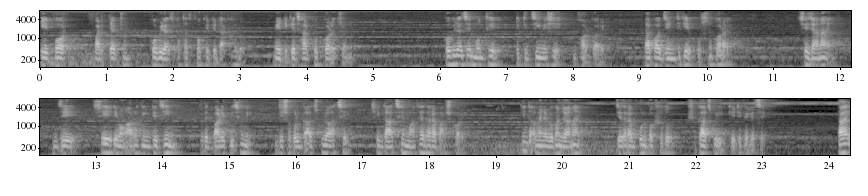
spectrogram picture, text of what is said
এরপর বাড়িতে একজন কবিরাজ অর্থাৎ ফকিরকে ডাকা হলো মেয়েটিকে ঝাড়ফুঁক করার জন্য। কবিরাজের মধ্যে একটি জিন এসে ভর করে। তারপর জিনটিকে প্রশ্ন করায়। সে জানায় যে সে এবং আরও তিনটে জিন তাদের বাড়ির পিছনে যে সকল গাছগুলো আছে, সেই গাছের মাথায় তারা বাস করে। কিন্তু আমিনা বেগম জানায় যে তারা ভুলবশত সেখানে গাছগুলি কেটে ফেলেছে। তাই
